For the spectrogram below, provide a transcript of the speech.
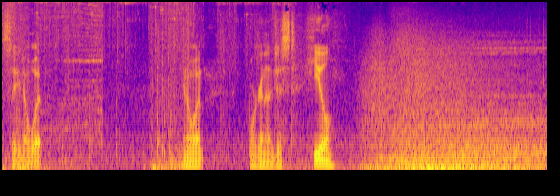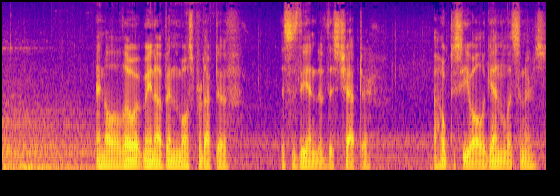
So you know what? You know what? We're gonna just heal. And although it may not have been the most productive, this is the end of this chapter. I hope to see you all again, listeners.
